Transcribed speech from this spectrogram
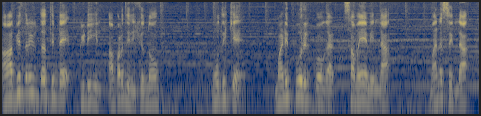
ആഭ്യന്തര യുദ്ധത്തിന്റെ പിടിയിൽ അമർന്നിരിക്കുന്നു. മോദിക്ക് മണിപ്പൂരിൽ പോകാൻ സമയമില്ല. മനസ്സില്ല.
